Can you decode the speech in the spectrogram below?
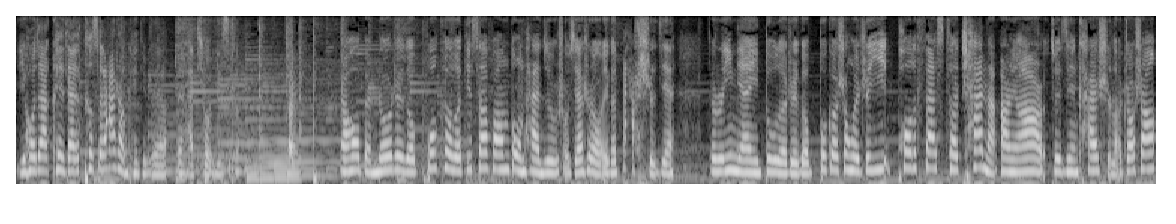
以后大家可以在特斯拉上 KTV 了，这还挺有意思的。然后本周这个播客和第三方动态，就首先是有一个大事件，就是一年一度的这个播客盛会之一 Podfest China 2022最近开始了招商。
